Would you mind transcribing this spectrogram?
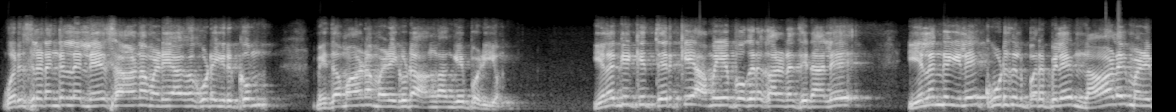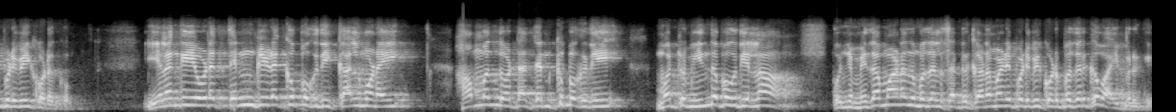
ஒரு சில இடங்களில் லேசான மழையாக கூட இருக்கும். மிதமான மழை கூட ஆங்காங்கே பொழியும். இலங்கைக்கு தெற்கே அமைய போகிற காரணத்தினாலே இலங்கையிலே கூடுதல் பரப்பிலே நாளை மழைப்பிடிவை கொடுக்கும். இலங்கையோட தென்கிழக்கு பகுதி கல்முனை ஹம்மந்தோட்டா தெற்கு பகுதி மற்றும் இந்த பகுதியெல்லாம் கொஞ்சம் மிதமானது முதல் சற்று கனமழை பிடிவை கொடுப்பதற்கு வாய்ப்பு இருக்கு.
